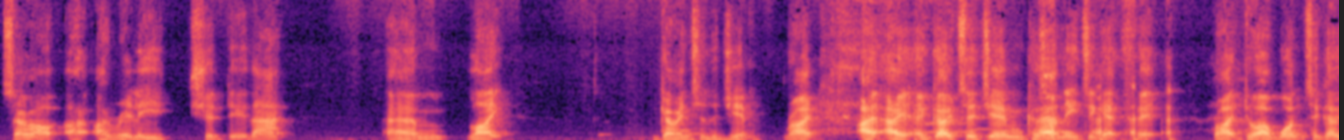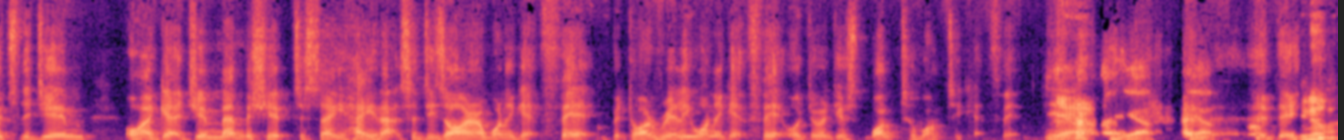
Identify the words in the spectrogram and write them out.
so I, I really should do that. Um, like going to the gym, right? I, I, I go to the gym because I need to get fit, right? Do I want to go to the gym? Or I get a gym membership to say, hey, that's a desire. I want to get fit, but do I really want to get fit, or do I just want to want to get fit? Yeah, yeah, yeah. You know,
